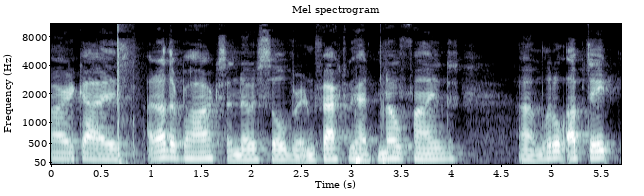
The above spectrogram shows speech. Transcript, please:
Alright guys, another box and no silver. In fact, we had no find. Um, little update.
